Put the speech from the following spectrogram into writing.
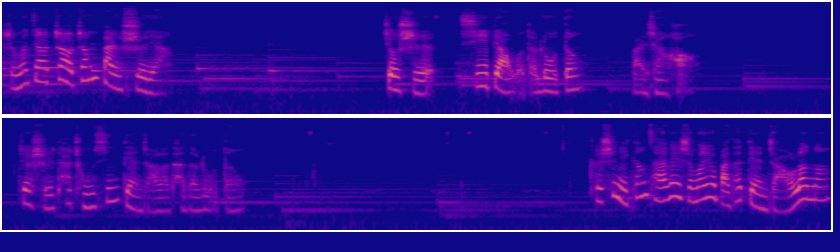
什么叫照章办事呀？”“就是熄掉我的路灯。”“晚上好。”这时他重新点着了他的路灯。可是你刚才为什么又把它点着了呢？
